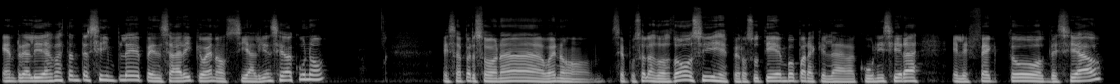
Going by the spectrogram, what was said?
en realidad es bastante simple pensar y que, bueno, si alguien se vacunó, esa persona, bueno, se puso las dos dosis, esperó su tiempo para que la vacuna hiciera el efecto deseado.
